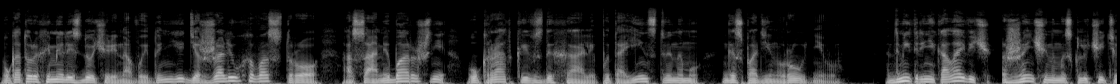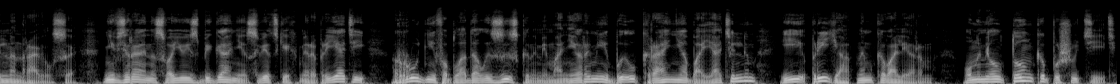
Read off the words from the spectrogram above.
у которых имелись дочери на выданье, держали ухо востро, а сами барышни украдкой вздыхали по таинственному господину Рудневу. Дмитрий Николаевич женщинам исключительно нравился. Невзирая на свое избегание светских мероприятий, Руднев обладал изысканными манерами и был крайне обаятельным и приятным кавалером — он умел тонко пошутить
